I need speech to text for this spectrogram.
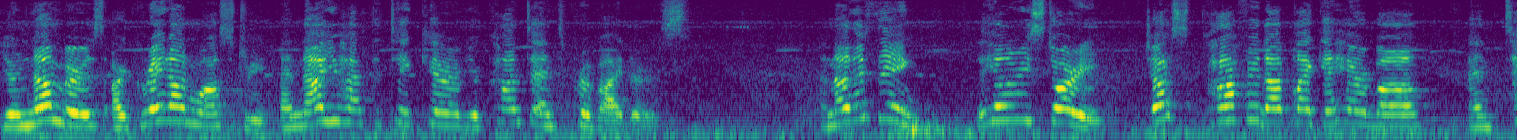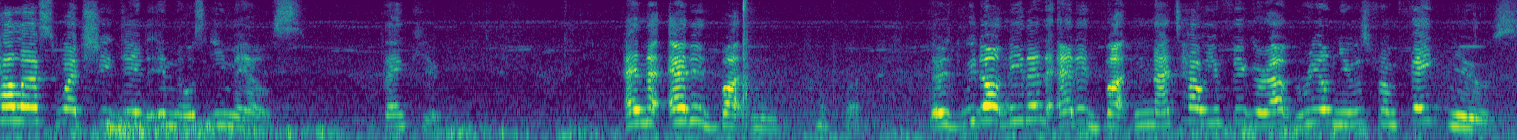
Your numbers are great on Wall Street, and now you have to take care of your content providers. Another thing, the Hillary story. Just cough it up like a hairball and tell us what she did in those emails. Thank you. And the edit button. There's, we don't need an edit button. That's how you figure out real news from fake news.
